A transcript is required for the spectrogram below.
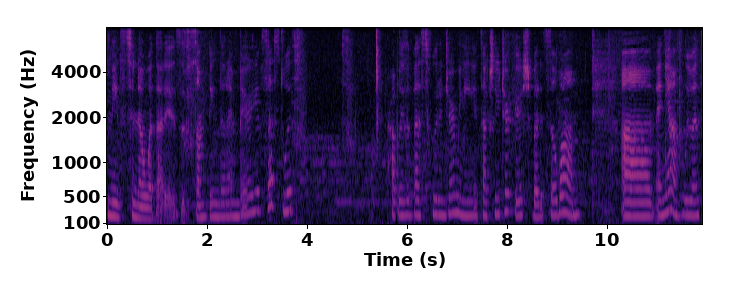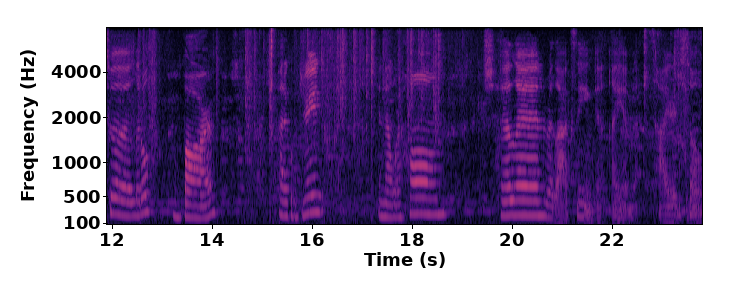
needs to know what that is. It's something that I'm very obsessed with. Probably the best food in Germany. It's actually Turkish, but it's so bomb. Um, and yeah, we went to a little bar, had a couple drinks, and now we're home, chilling, relaxing, and I am tired. So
